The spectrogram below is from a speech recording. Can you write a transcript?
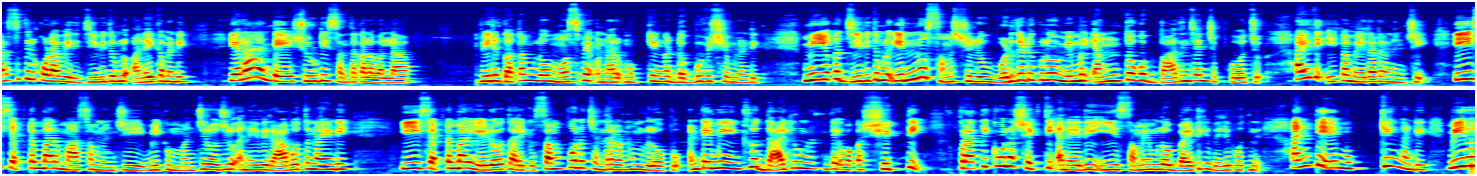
పరిస్థితులు కూడా వీరి జీవితంలో అనేకమండి. ఎలా అంటే షురుడి సంతకాల వల్ల వీరు గతంలో మోసమే ఉన్నారు. ముఖ్యంగా డబ్బు విషయంలో అండి మీ యొక్క జీవితంలో ఎన్నో సమస్యలు ఒడిదొడుకులు మిమ్మల్ని ఎంతో బాధించాయని చెప్పుకోవచ్చు. అయితే ఇక మీదట నుంచి ఈ సెప్టెంబర్ మాసం నుంచి మీకు మంచి రోజులు అనేవి రాబోతున్నాయండి. ఈ సెప్టెంబర్ ఏడవ తారీఖు సంపూర్ణ చంద్రగ్రహణం లోపు అంటే మీ ఇంట్లో దాగి ఉన్నటువంటి ఒక శక్తి ప్రతికూల శక్తి అనేది ఈ సమయంలో బయటికి వెళ్ళిపోతుంది. అంటే ముఖ్యంగా అండి మీరు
